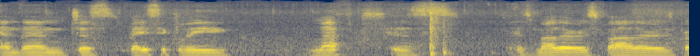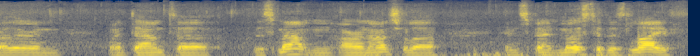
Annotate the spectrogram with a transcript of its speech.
and then just basically left his his mother, his father, his brother, and went down to this mountain, Arunachala, and spent most of his life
